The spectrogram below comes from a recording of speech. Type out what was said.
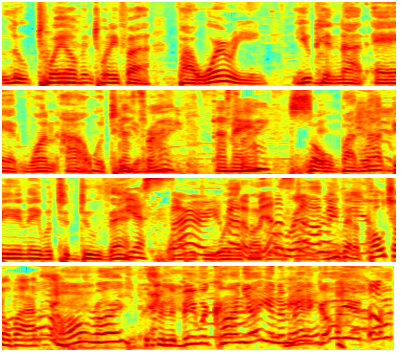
Luke 12 and 25. By worrying, you cannot add one hour to That's your right. life. That's Man. right. So by not being able to do that, Yes, why would sir. You worry better about minister your- up You in better coach your Bible. All right. You finna be with Kanye in a minute. Go ahead, boy.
